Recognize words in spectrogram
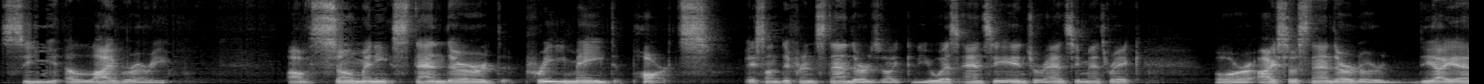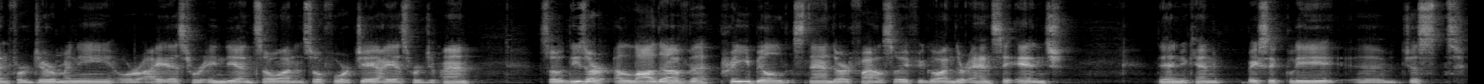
see a library of so many standard pre-made parts based on different standards like US ANSI inch or ANSI metric or ISO standard or DIN for Germany or IS for India and so on and so forth, JIS for Japan. So these are a lot of uh, pre-built standard files. So if you go under ANSI inch, then you can basically uh, just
